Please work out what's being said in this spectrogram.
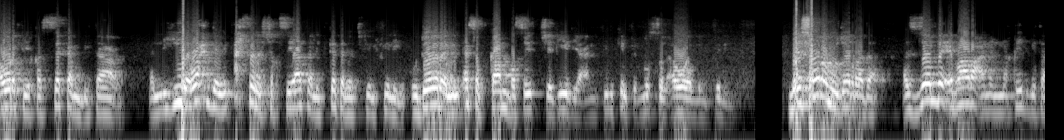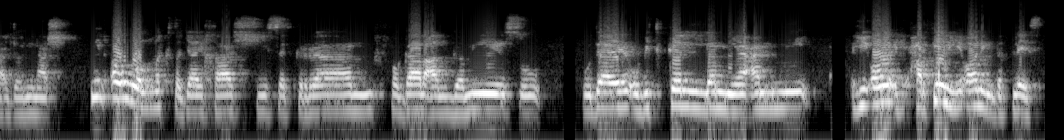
أو رفيق السكن بتاعه. اللي هي واحدة من أحسن الشخصيات اللي اتكتبت في الفيلم ودورها للأسف كان بسيط شديد يعني يمكن في النص الأول للفيلم بصوره مجردة الزول ده عبارة عن النقيض بتاع جوني ناش. من أول نقطه جاي خاشي سكران فقالع القميص و... وداير وبيتكلم يا عمي هي حرفيا he owning the place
